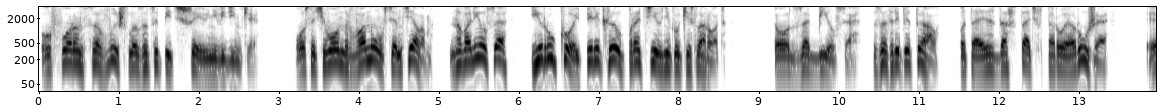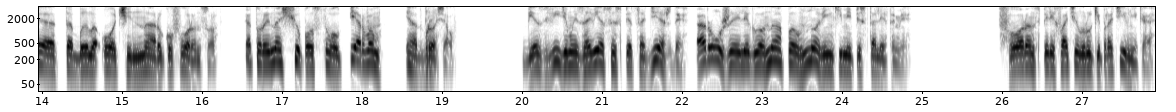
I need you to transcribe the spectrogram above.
у Форенса вышло зацепить шею невидимки, после чего он рванул всем телом, навалился и рукой перекрыл противнику кислород. Тот забился, затрепетал, пытаясь достать второе оружие. Это было очень на руку Форенсу, который нащупал ствол первым и отбросил. Без видимой завесы спецодежды оружие легло на пол новенькими пистолетами. Форенс перехватил руки противника,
